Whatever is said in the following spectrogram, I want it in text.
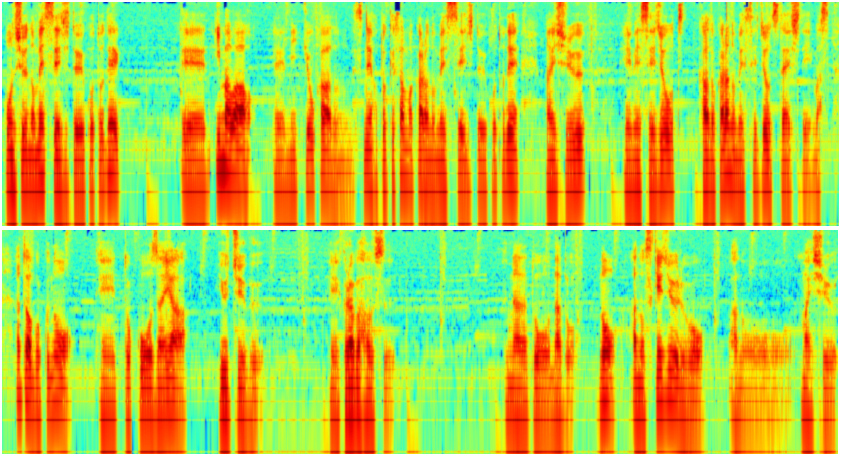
今週のメッセージということで、えー、今は、えー、密教カードのですね、仏様からのメッセージということで、毎週、えー、メッセージを、カードからのメッセージをお伝えしています。あとは僕の、えっ、と、講座や YouTube、え、クラブハウスなどなどの、あの、スケジュールを、あの毎週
